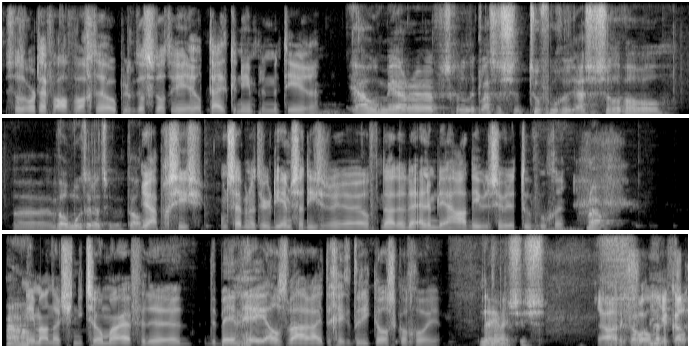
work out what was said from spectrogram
Dus dat wordt even afwachten. Hopelijk dat ze dat in heel tijd kunnen implementeren. Ja, hoe meer uh, verschillende klassen ze toevoegen, ja, ze zullen wel, uh, wel moeten natuurlijk dan. Ja, precies. Want ze hebben natuurlijk die IMSA die ze, uh, of nou, de, de LMDH die ze willen toevoegen. Ja. Ja. Neem aan dat je niet zomaar even de, de BMW als het ware uit de GT3-klas kan gooien. Nee, nee. precies. Ja, de Ford, je, kan,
